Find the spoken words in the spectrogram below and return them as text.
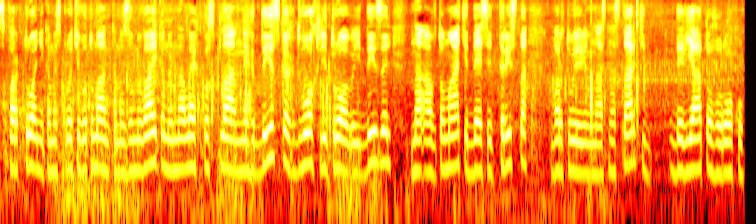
з парктроніками, з противотуманками, з омивайками на легкосплавних дисках. Двохлітровий дизель на автоматі 10300. Вартує він у нас на старті 9-го року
